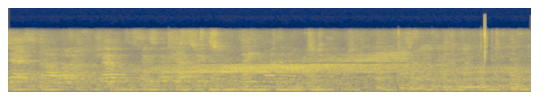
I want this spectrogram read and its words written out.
Yes.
